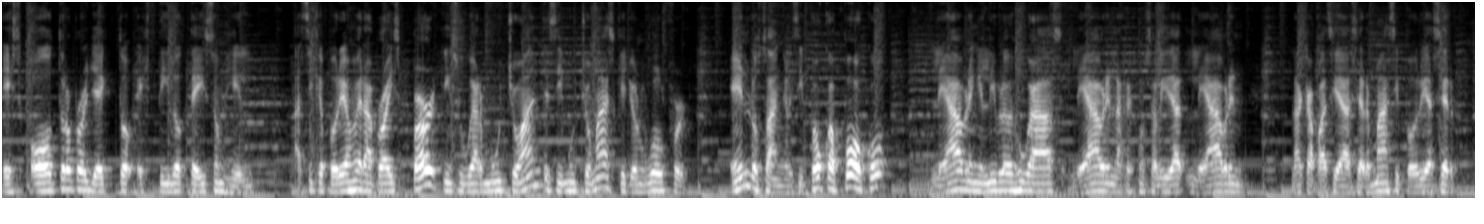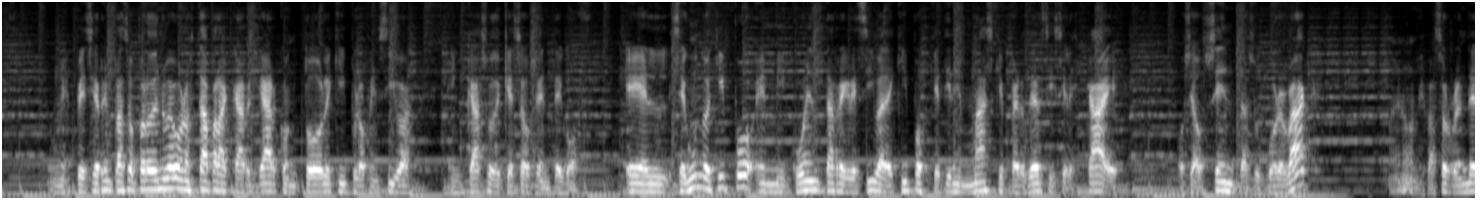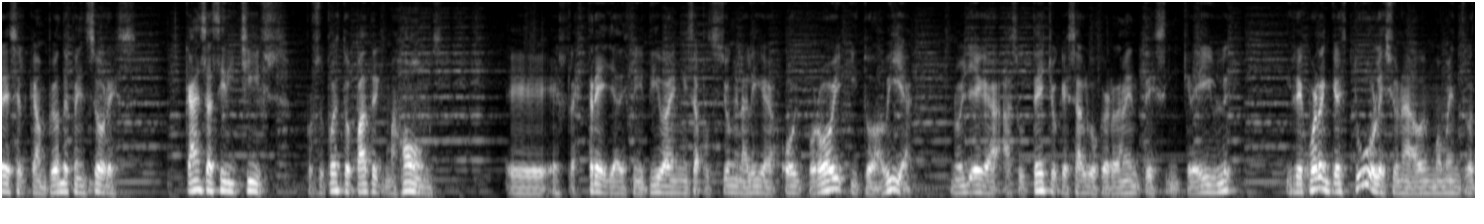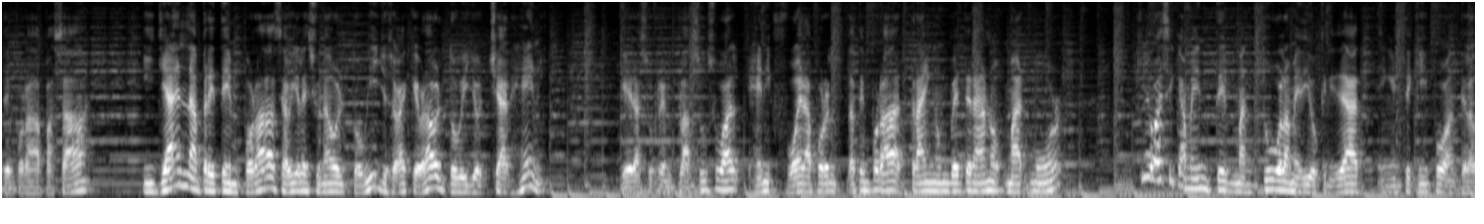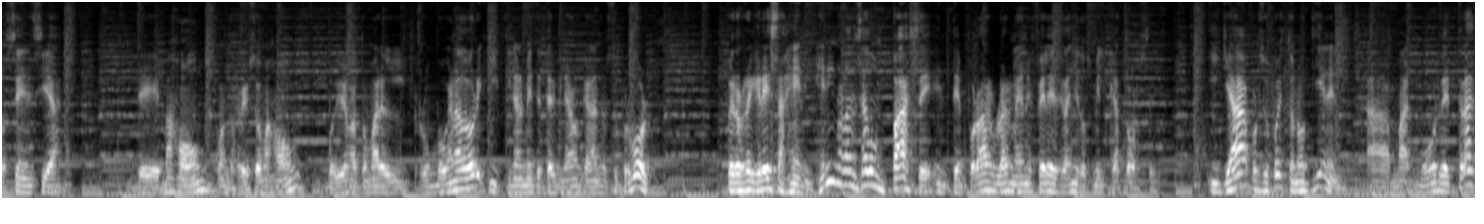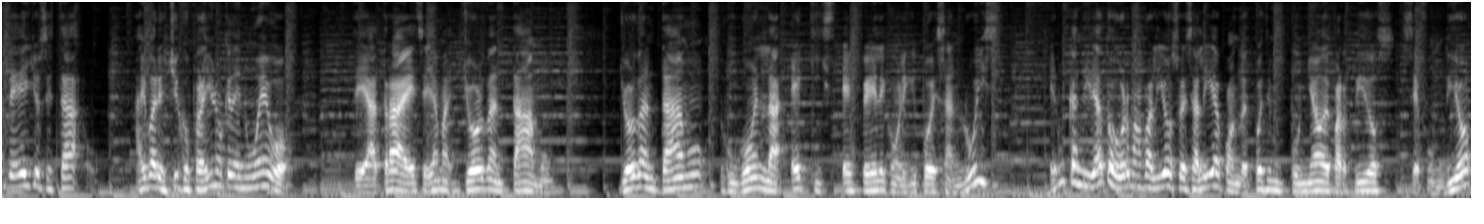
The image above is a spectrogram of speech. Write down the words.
Es otro proyecto estilo Taysom Hill, así que podríamos ver a Bryce Perkins jugar mucho antes y mucho más que John Wolford en Los Ángeles y poco a poco le abren el libro de jugadas, le abren la responsabilidad, le abren la capacidad de hacer más y podría ser una especie de reemplazo, pero de nuevo no está para cargar con todo el equipo y la ofensiva en caso de que se ausente Goff. El segundo equipo en mi cuenta regresiva de equipos que tienen más que perder si se les cae o se ausenta su quarterback, bueno, les va a sorprender, es el campeón defensores, Kansas City Chiefs. Por supuesto, Patrick Mahomes eh, es la estrella definitiva en esa posición en la liga hoy por hoy y todavía no llega a su techo, que es algo que realmente es increíble. Y recuerden que estuvo lesionado en un momento la temporada pasada y ya en la pretemporada se había lesionado el tobillo, se había quebrado el tobillo Chad Henney que era su reemplazo usual. Henny fuera por la temporada, traen a un veterano, Matt Moore, que básicamente mantuvo la mediocridad en este equipo ante la ausencia de Mahomes. Cuando regresó Mahomes, volvieron a tomar el rumbo ganador y finalmente terminaron ganando el Super Bowl. Pero regresa Henny. Henny no ha lanzado un pase en temporada regular en la NFL desde el año 2014. Y ya, por supuesto, no tienen a Matt Moore. Detrás de ellos está, hay varios chicos, pero hay uno que de nuevo te atrae, se llama Jordan Tamu Jordan Tamu jugó en la XFL con el equipo de San Luis. Era un candidato a jugador más valioso de esa liga cuando después de un puñado de partidos se fundió.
